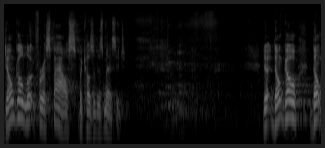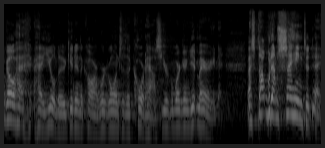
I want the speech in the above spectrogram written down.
Don't go look for a spouse because of this message. Don't go, don't go, hey, you'll do, get in the car. We're going to the courthouse. You're, we're going to get married. That's not what I'm saying today.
